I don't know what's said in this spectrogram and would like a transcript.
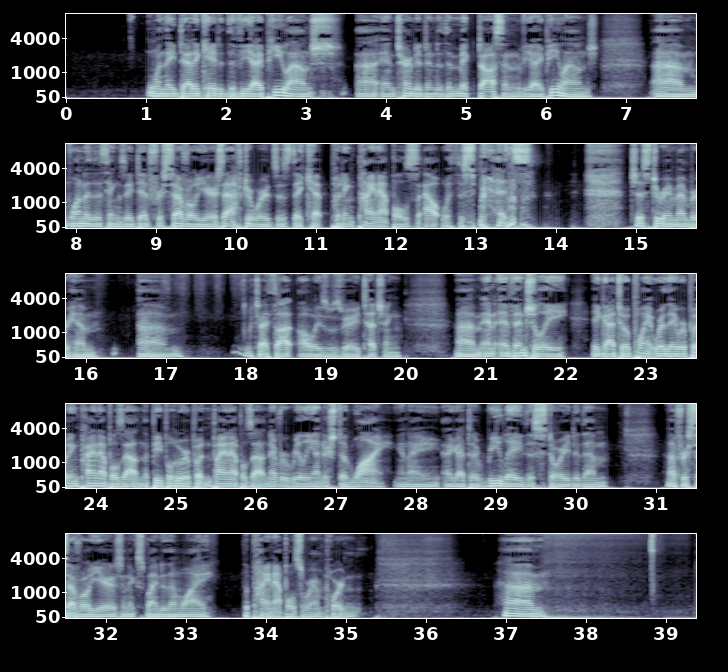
when they dedicated the VIP lounge uh, and turned it into the Mick Dawson VIP lounge, um, one of the things they did for several years afterwards is they kept putting pineapples out with the spreads just to remember him, um, which I thought always was very touching. Um, and eventually it got to a point where they were putting pineapples out and the people who were putting pineapples out never really understood why. And I, I got to relay this story to them uh, for several years and explained to them why the pineapples were important. Um,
